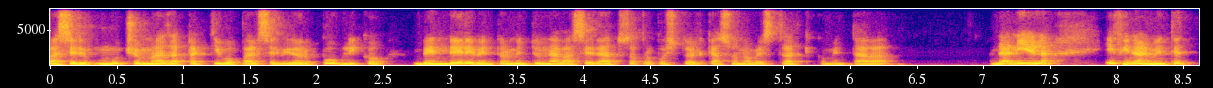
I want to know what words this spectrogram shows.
va a ser mucho más atractivo para el servidor público vender eventualmente una base de datos a propósito del caso Novestrat que comentaba Daniela, y finalmente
